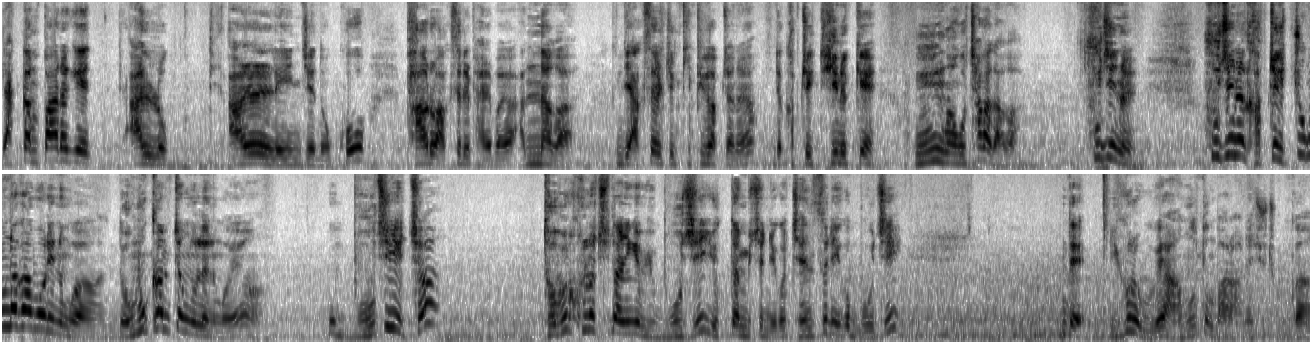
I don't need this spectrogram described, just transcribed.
약간 빠르게 놓, R range에 놓고 바로 악셀을 밟아요. 안 나가. 근데 악셀을 좀 깊이 밟잖아요. 근데 갑자기 뒤늦게 웅 하고 차가 나가. 후진을 후진을 갑자기 쭉 나가버리는 거야 너무 깜짝 놀라는 거예요 어, 뭐지 이 차? 더블 클러치도 아닌 게 뭐지? 6단 미션 이거 Gen3 이거 뭐지? 근데 이걸 왜 아무도 말 안 해줄까?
